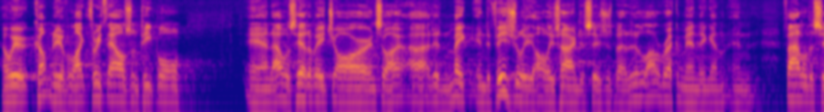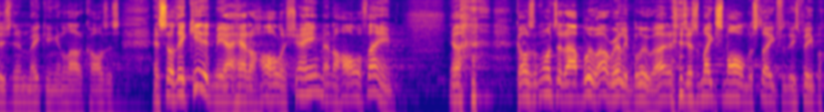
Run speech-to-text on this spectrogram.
and we were a company of like 3,000 people and I was head of HR, and so I, I, didn't make individually all these hiring decisions, but I did a lot of recommending and, and final decision in making in a lot of causes. And so they kidded me. I had a hall of shame and a hall of fame. Because the ones that I blew, I really blew. I just make small mistakes with these people.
